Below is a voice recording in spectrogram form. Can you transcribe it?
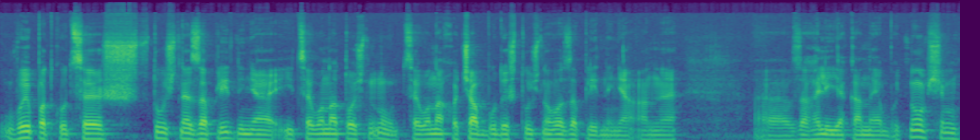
випадку це штучне запліднення, і це вона точно, ну, це вона хоча б буде штучного запліднення, а не взагалі яка-небудь. Ну, в общем.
